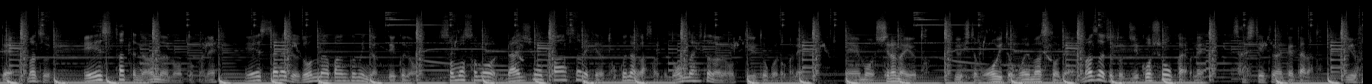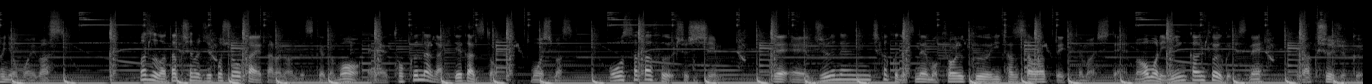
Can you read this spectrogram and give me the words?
てまず A スタって何なのとかね A スタラジオどんな番組になっていくのそもそもラジオパーソナリティの徳永さんってどんな人なのっていうところがね、え、もう知らないよという人も多いと思いますのでまずはちょっと自己紹介をねさせていただけたらというふうに思います。まず私の自己紹介からなんですけども、え、徳永秀和と申します。大阪府出身。で、えー、10年近くですねもう教育に携わってきてまして、まあ、主に民間教育ですね。学習塾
